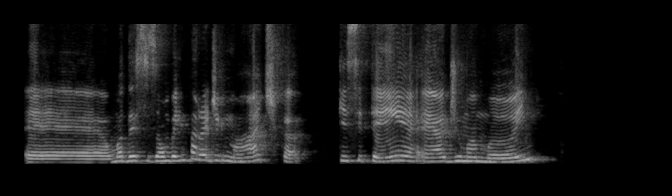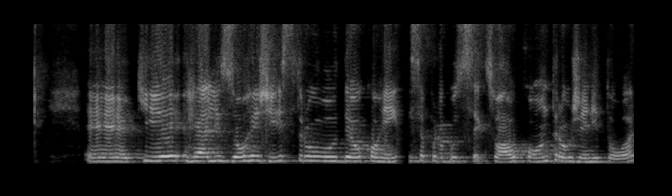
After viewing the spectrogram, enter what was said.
É, uma decisão bem paradigmática que se tem é a de uma mãe é, que realizou registro de ocorrência por abuso sexual contra o genitor,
